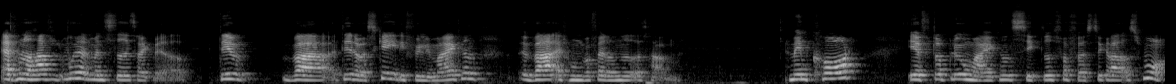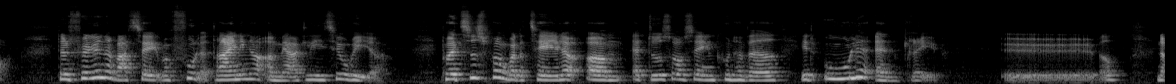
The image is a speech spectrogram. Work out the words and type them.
At hun havde haft et uheld, men stadig træk vejret. Det, var, det, der var sket ifølge Michael, var, at hun var faldet ned ad trappen. Men kort efter blev Michael sigtet for første grads mor. Den følgende retssag var fuld af drejninger og mærkelige teorier. På et tidspunkt var der tale om, at dødsårsagen kunne have været et uleangreb. Øh, hvad? Nå,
